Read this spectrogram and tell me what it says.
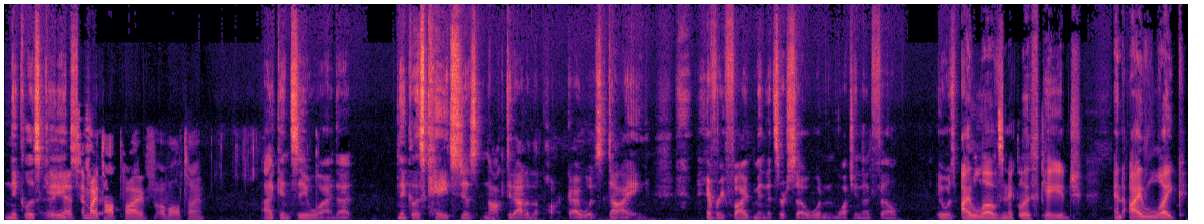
Nicolas Cage. Uh, yeah, it's in my top five of all time. I can see why that Nicolas Cage just knocked it out of the park. I was dying every five minutes or so when watching that film. It was I love Nicolas Cage and I like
